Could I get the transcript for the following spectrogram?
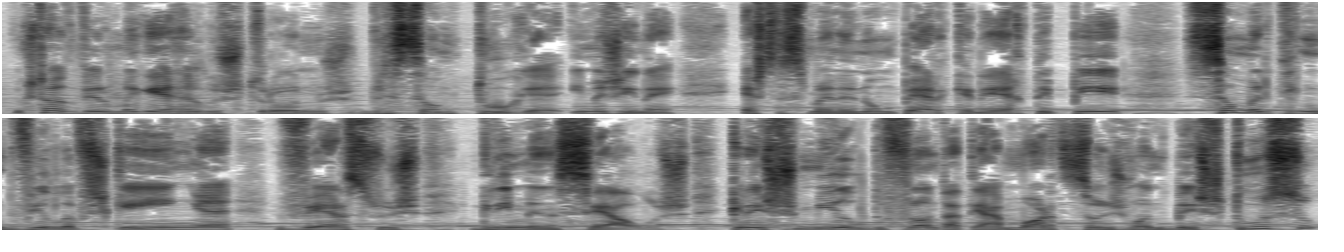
Eu gostava de ver uma Guerra dos Tronos versão Tuga. Imaginem, esta semana não perca na RTP São Martinho de Vila Vescainha versus Grimancelos. Cresço Mil de fronte até à morte de São João de Bestuço,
